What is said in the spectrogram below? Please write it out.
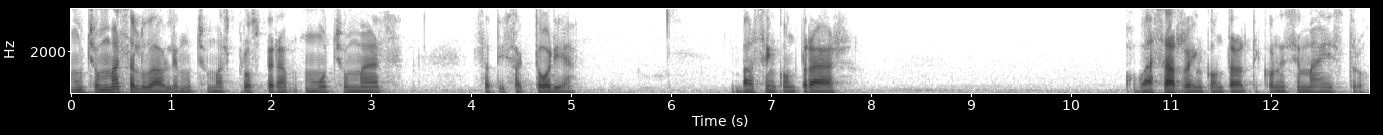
mucho más saludable, mucho más próspera, mucho más satisfactoria. Vas a encontrar o vas a reencontrarte con ese maestro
